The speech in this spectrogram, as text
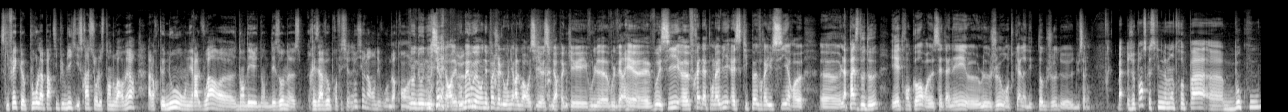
Ce qui fait que pour la partie publique, il sera sur le stand Warner, alors que nous, on ira le voir euh, dans des, dans des zones euh, réservées aux Nous professionnels. aussi, on a rendez-vous, hein, Bertrand. Nous, nous, nous aussi, on a rendez-vous. Mais oui, on n'est pas jaloux, on ira le voir aussi, euh, Cyberpunk, et vous le, vous le verrez euh, vous aussi. Euh, Fred, à ton avis, est-ce qu'ils peuvent réussir euh, la passe de deux et être encore euh, cette année euh, le jeu, ou en tout cas l'un des top jeux du salon Bah, je pense que s'ils ne montrent pas beaucoup,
